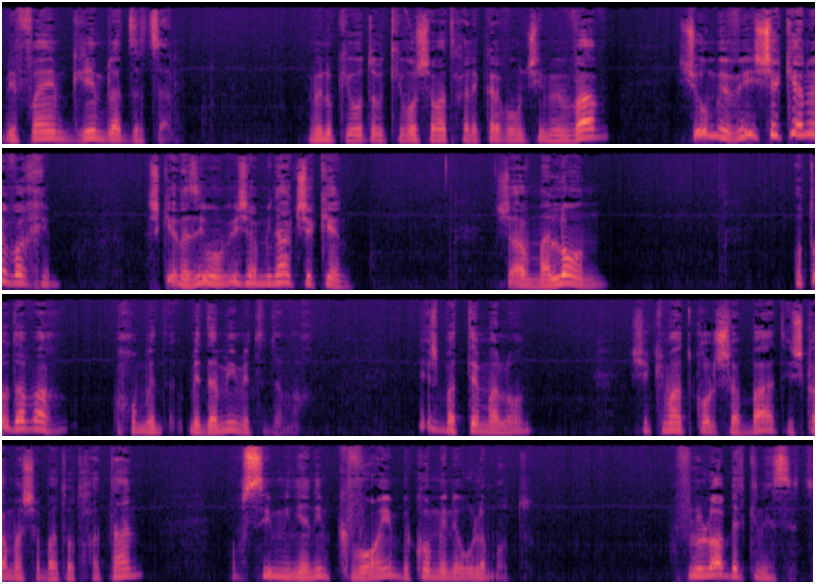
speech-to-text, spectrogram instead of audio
באפרים גרינבלד זצ"ל. הבאנו אותו בקיבו שבת חלק א' עמוד שמ"ו, שהוא מביא שכן מברכים. אשכנזים הוא מביא שהמנהג שכן. עכשיו, מלון, אותו דבר, אנחנו מדמים את הדבר. יש בתי מלון, שכמעט כל שבת, יש כמה שבתות חתן, עושים מניינים קבועים בכל מיני אולמות. אפילו לא הבית כנסת.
